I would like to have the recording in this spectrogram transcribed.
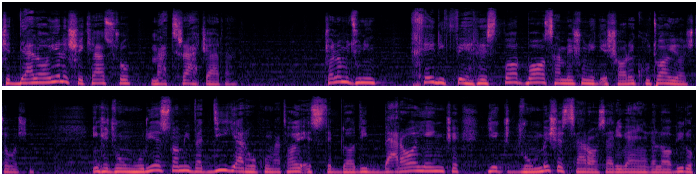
که دلایل شکست رو مطرح کردن که حالا می‌تونیم خیلی فهرستوار باز هم بهشون یک اشاره کوتاهی داشته باشیم. اینکه جمهوری اسلامی و دیگر های استبدادی برای اینکه یک جنبش سراسری و انقلابی رو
